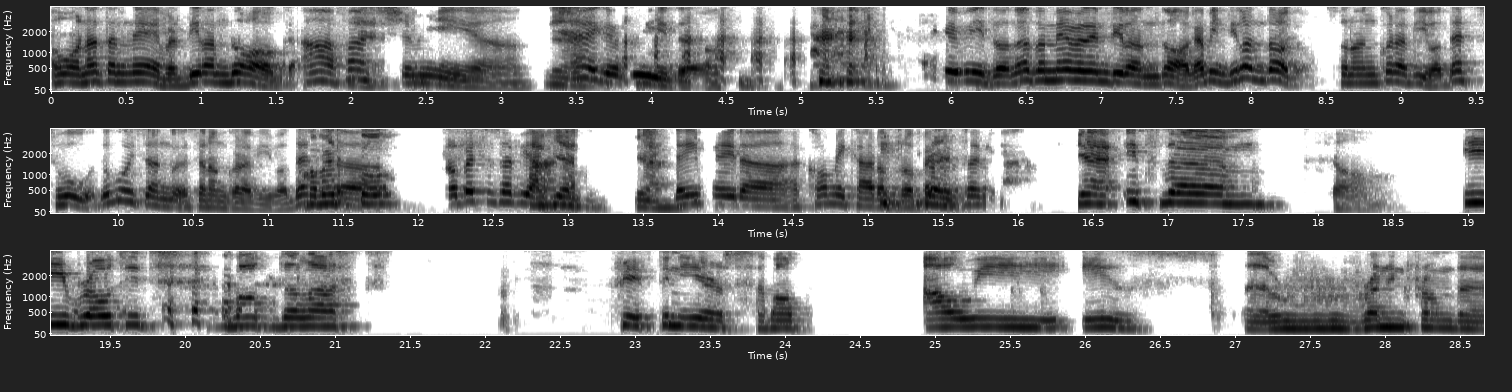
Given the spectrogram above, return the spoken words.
Oh, Nathan Never, Dylan Dog. Ah, faccia mia. Yeah. Hai capito? Hai capito? Nathan Never and Dylan Dog. I mean, Dylan Dog sono ancora vivo. That's who. Who sono sono ancora vivo? That's, uh, Roberto Roberto Saviano. Saviano. Yeah. They made a, a comic out of It's Roberto great. Saviano. Yeah, it's the um, No. he wrote it about the last 15 years about how he is uh, running from the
